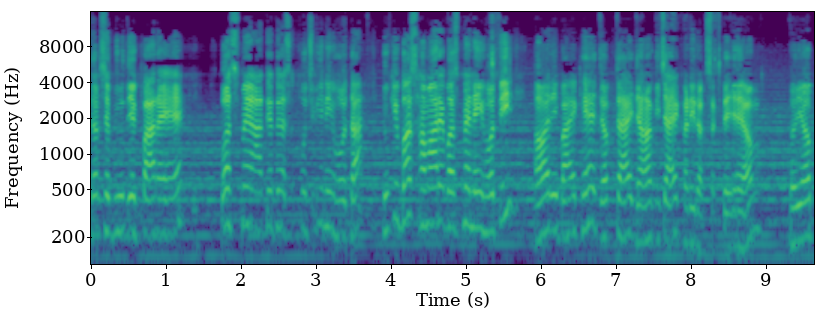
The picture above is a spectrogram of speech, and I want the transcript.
इधर से व्यू देख पा रहे हैं। बस में आते तो ऐसा कुछ भी नहीं होता क्योंकि बस हमारे बस में नहीं होती। हमारी बाइक है जब चाहे जहाँ भी चाहे खड़ी रख सकते हैं हम। तो ये अब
